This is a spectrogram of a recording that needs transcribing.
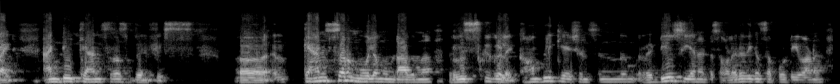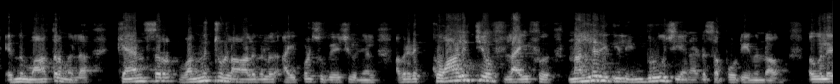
right anti cancerous benefits cancer മൂലം ഉണ്ടാകുന്ന റിസ്കുകളെ കോംപ്ലിക്കേഷൻസിൽ നിന്നും റെഡ്യൂസ് ചെയ്യാനായിട്ട് വളരെയധികം സപ്പോർട്ടീവ് ആണ്. എന്ന് മാത്രമല്ല ക്യാൻസർ വന്നിട്ടുള്ള ആളുകൾ ഐപോൾസ് ഉപയോഗിച്ച് കഴിഞ്ഞാൽ അവരുടെ ക്വാളിറ്റി ഓഫ് ലൈഫ് നല്ല രീതിയിൽ ഇംപ്രൂവ് ചെയ്യാനായിട്ട് സപ്പോർട്ട് ചെയ്യുന്നുണ്ടാവും. അതുപോലെ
